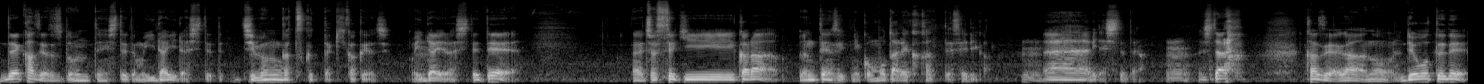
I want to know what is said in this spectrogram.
で和也ずっと運転しててもイライラしてて自分が作った企画やしイライラしててなんか助手席から運転席にこうもたれかかってセリが。うん「あー」みたいなしてたよ。うん。そしたら和也があの両手で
